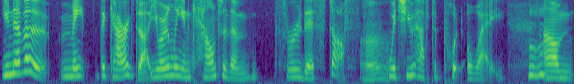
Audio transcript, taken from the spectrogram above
you never meet the character, you only encounter them through their stuff, which you have to put away. um,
